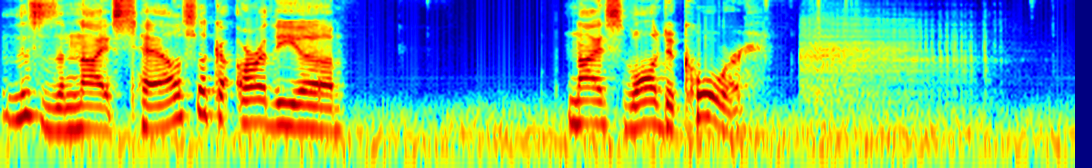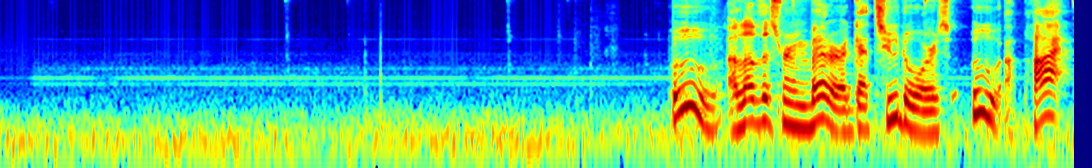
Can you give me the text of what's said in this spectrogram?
This is a nice house. Look at are the uh nice wall decor. Ooh, I love this room better. I got two doors. Ooh, a pot.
